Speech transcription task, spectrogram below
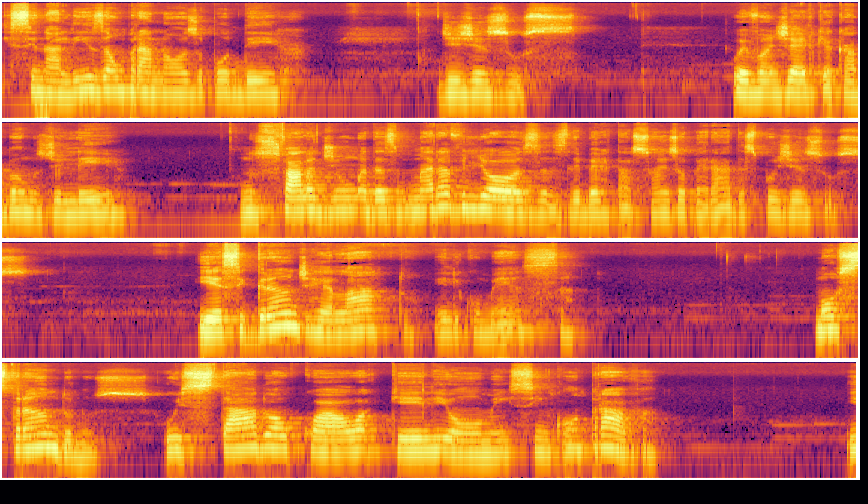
que sinalizam para nós o poder de Jesus o evangelho que acabamos de ler nos fala de uma das maravilhosas libertações operadas por Jesus. E esse grande relato, ele começa mostrando-nos o estado ao qual aquele homem se encontrava e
